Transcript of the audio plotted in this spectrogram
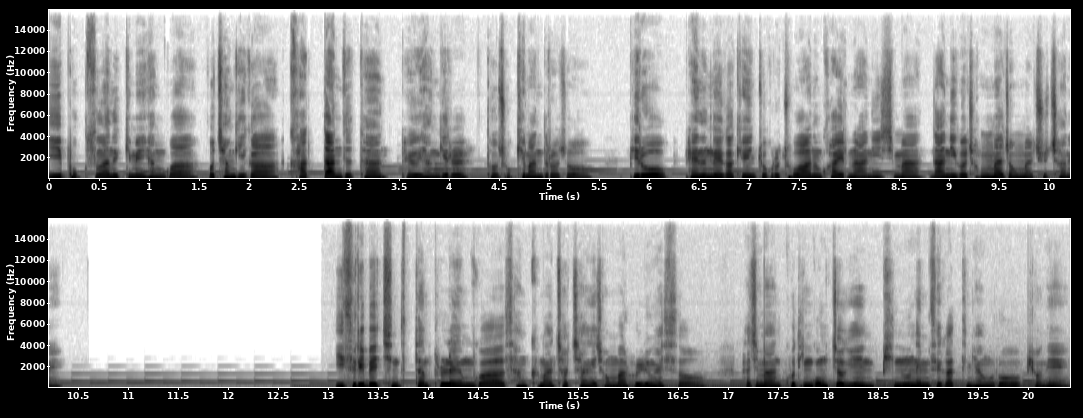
이 복숭아 느낌의 향과 꽃향기가 갓 딴 듯한 배의 향기를 더 좋게 만들어줘. 비록 배는 내가 개인적으로 좋아하는 과일은 아니지만 난 이걸 정말 정말 추천해. 이슬이 맺힌 듯한 플레임과 상큼한 첫향이 정말 훌륭했어. 하지만 곧 인공적인 비누 냄새 같은 향으로 변해.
